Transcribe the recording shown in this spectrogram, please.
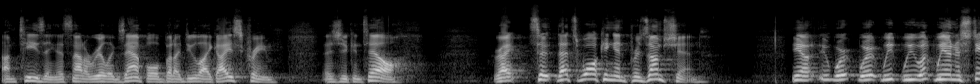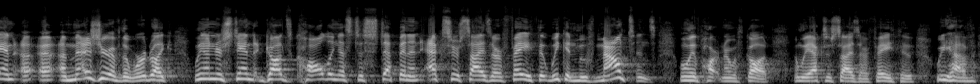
I'm teasing. That's not a real example, but I do like ice cream, as you can tell right? So that's walking in presumption. You know, we're, we're, we we, we understand a, a, measure of the word, like we understand that God's calling us to step in and exercise our faith, that we can move mountains when we partner with God and we exercise our faith. We have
